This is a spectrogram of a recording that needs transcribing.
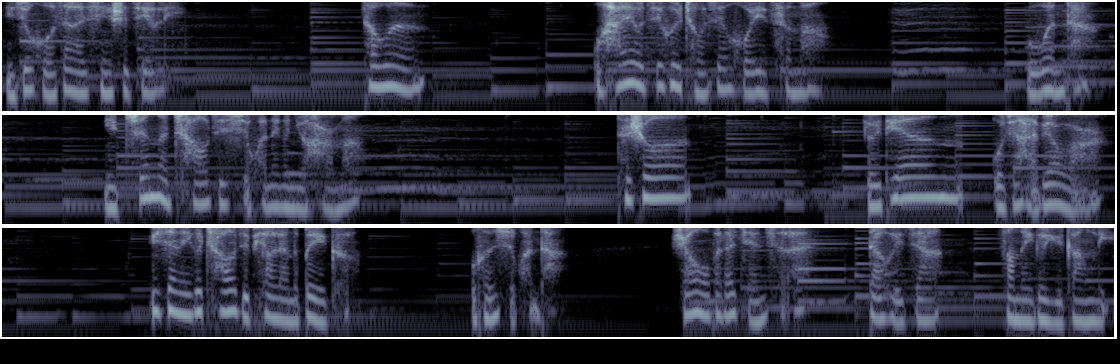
你就活在了新世界里。他问：“我还有机会重新活一次吗？”我问他：“你真的超级喜欢那个女孩吗？”他说：“有一天我去海边玩，遇见了一个超级漂亮的贝壳，我很喜欢它，然后我把它捡起来带回家，放在一个鱼缸里，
